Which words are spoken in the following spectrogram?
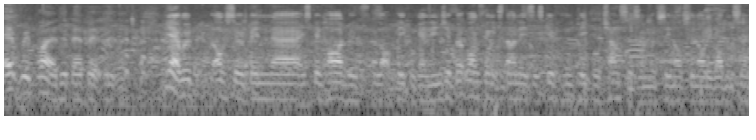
every player did their bit, didn't they? Yeah, we've obviously we've been uh, it's been hard with a lot of people getting injured, but one thing it's done is it's given people chances, and we've seen obviously Ollie Robinson,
